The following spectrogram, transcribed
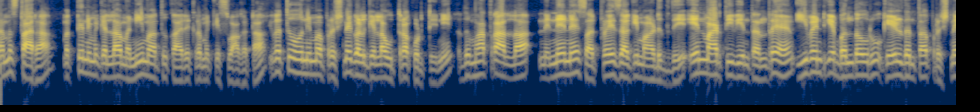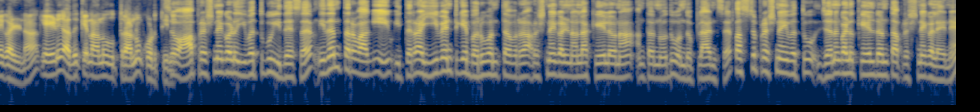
ನಮಸ್ಕಾರ. ಮತ್ತೆ ನಿಮಗೆಲ್ಲ ಮನಿ ಮಾತು ಕಾರ್ಯಕ್ರಮಕ್ಕೆ ಸ್ವಾಗತ. ಇವತ್ತು ನಿಮ್ಮ ಪ್ರಶ್ನೆಗಳಿಗೆಲ್ಲ ಉತ್ತರ ಕೊಡ್ತೀನಿ. ಅದು ಮಾತ್ರ ಅಲ್ಲ, ನಿನ್ನೆನೆ ಸರ್ಪ್ರೈಸ್ ಆಗಿ ಮಾಡಿದ್ವಿ. ಏನ್ ಮಾಡ್ತೀವಿ ಅಂತಂದ್ರೆ ಈವೆಂಟ್ಗೆ ಬಂದವರು ಕೇಳ್ದಂತ ಪ್ರಶ್ನೆಗಳನ್ನ ಕೇಳಿ ಅದಕ್ಕೆ ನಾನು ಉತ್ತರನು ಕೊಡ್ತೀನಿ. ಆ ಪ್ರಶ್ನೆಗಳು ಇವತ್ತಿಗೂ ಇದೆ ಸರ್. ನಿರಂತರವಾಗಿ ಈ ತರ ಈವೆಂಟ್ಗೆ ಬರುವಂತವರ ಪ್ರಶ್ನೆಗಳನ್ನೆಲ್ಲ ಕೇಳೋಣ ಅಂತ ಅನ್ನೋದು ಒಂದು ಪ್ಲಾನ್ ಸರ್. ಫಸ್ಟ್ ಪ್ರಶ್ನೆ ಇವತ್ತು, ಜನಗಳು ಕೇಳ್ದಂತ ಪ್ರಶ್ನೆಗಳೇನೆ.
